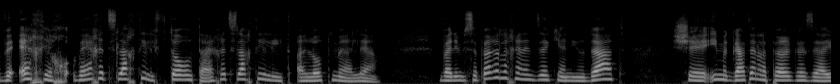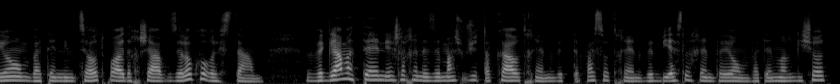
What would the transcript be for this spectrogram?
ואיך, יכול, ואיך הצלחתי לפתור אותה, איך הצלחתי להתעלות מעליה. ואני מספרת לכם את זה כי אני יודעת שאם הגעתן לפרק הזה היום ואתן נמצאות פה עד עכשיו, זה לא קורה סתם. וגם אתן, יש לכן איזה משהו שתקע אתכן ותפס אתכן וביאס לכן את היום, ואתן מרגישות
